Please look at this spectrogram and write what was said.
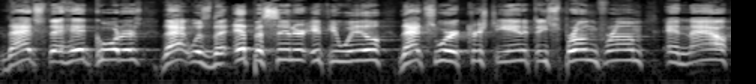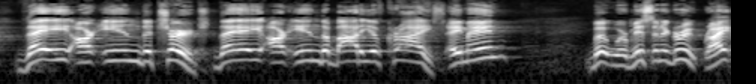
That's the headquarters. That was the epicenter, if you will. That's where Christianity sprung from. And now they are in the church. They are in the body of Christ. Amen? But we're missing a group, right?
